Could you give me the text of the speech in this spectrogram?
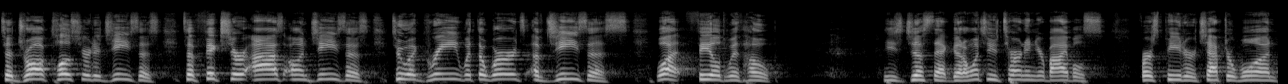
to draw closer to Jesus, to fix your eyes on Jesus, to agree with the words of Jesus. What? Filled with hope. He's just that good. I want you to turn in your Bibles. First Peter chapter 1,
